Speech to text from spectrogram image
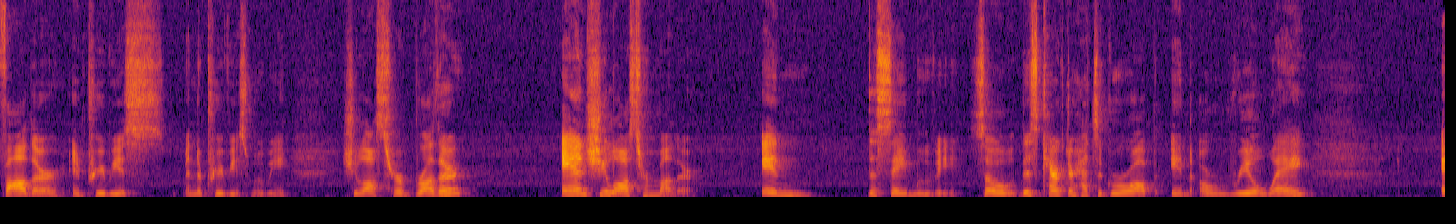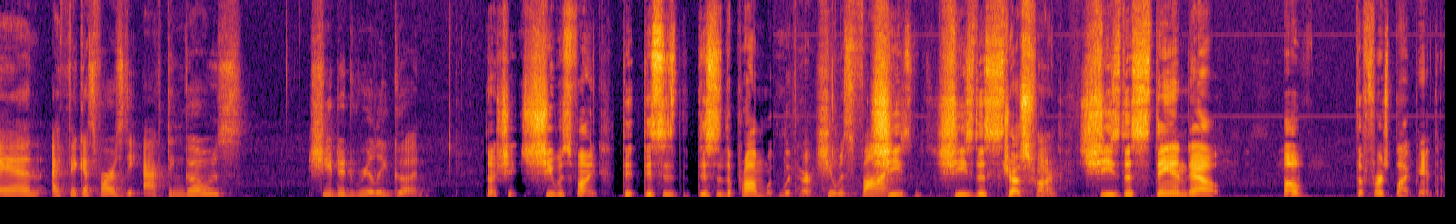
father in previous in the previous movie. She lost her brother and she lost her mother in the same movie. So this character had to grow up in a real way. And I think as far as the acting goes, she did really good. No, she she was fine. Th- this is this is the problem with, with her. She was fine. She's she's the s- Just fine. she's the standout of the first Black Panther,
